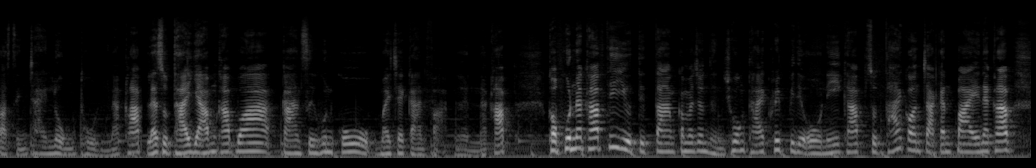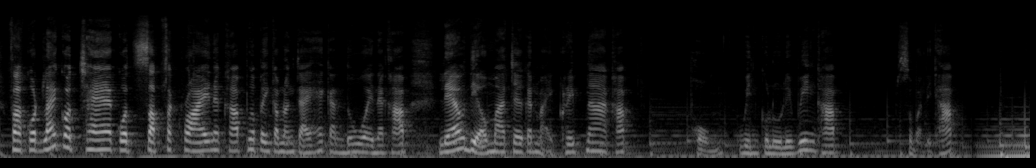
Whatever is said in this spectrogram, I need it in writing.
ตัดสินใจลงทุนนะครับ และสุดท้ายย้ำครับว่าการซื้อหุ้นกู้ไม่ใช่การฝากเงินนะครับ ขอบคุณนะครับที่อยู่ติดตามกันมาจนถึงช่วงท้ายคลิปวิดีโอนี้ครับสุดท้ายก่อนจากกันไปนะครับฝากกดไลค์กดแชร์กด Subscribe นะครับเพื่อเป็นกำลังใจให้กันด้วยนะครับแล้วเดี๋ยวมาเจอกันใหม่คลิปหน้าครับผมวินกูรูลิฟวิ่งครับ สวัสดีครับ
